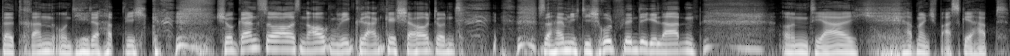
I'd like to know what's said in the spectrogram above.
da dran und jeder hat mich schon ganz so aus dem Augenwinkel angeschaut und so heimlich die Schrotflinte geladen. Und ja, ich habe meinen Spaß gehabt.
